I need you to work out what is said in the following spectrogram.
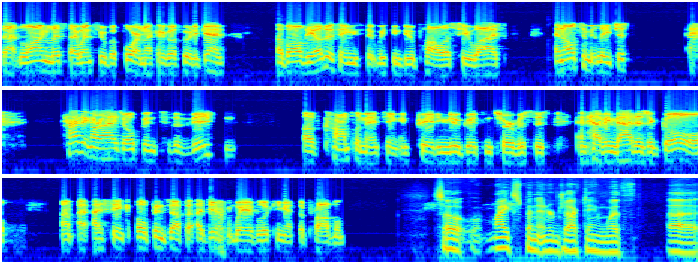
that long list I went through before. I'm not going to go through it again of all the other things that we can do policy wise. And ultimately, just having our eyes open to the vision of complementing and creating new goods and services and having that as a goal, um, I, I, think opens up a, a, different way of looking at the problem. So, Mike's been interjecting with uh,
